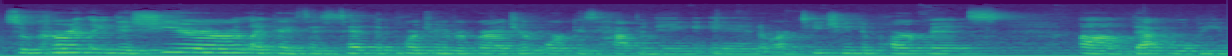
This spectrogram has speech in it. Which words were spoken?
so currently this year, like as I said, the Portrait of a Graduate work is happening in our teaching departments. Um, that will be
